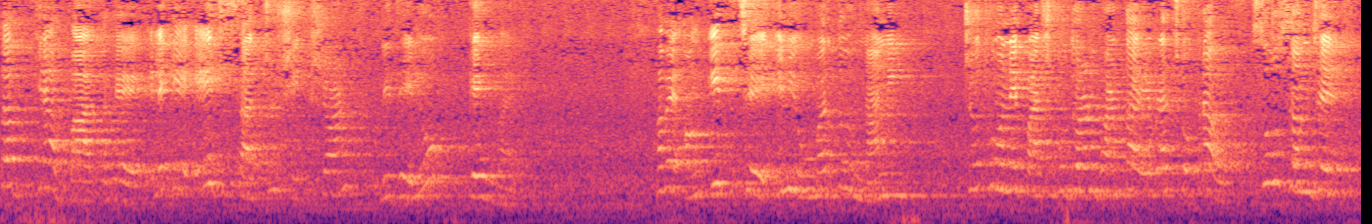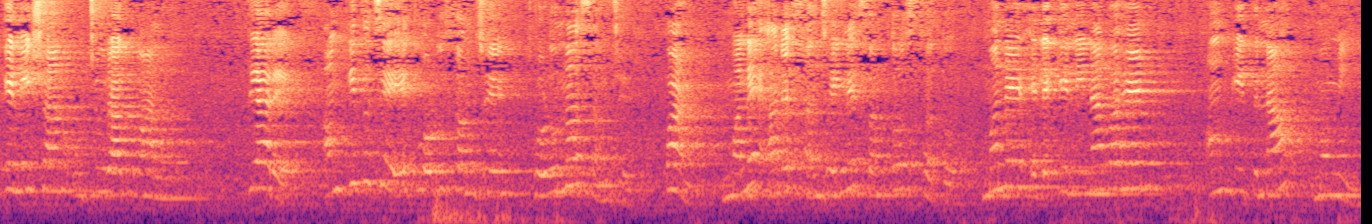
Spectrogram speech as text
તબ ક્યાં બાત હે. એટલે કે એ જ સાચું શિક્ષણ લીધેલું કહેવાય. હવે અંકિત છે, એની ઉંમર તો નાની. ચોથું અને પાંચમું ધોરણ ભણતા એવડા છોકરાઓ શું સમજે કે નિશાન ઊંચું રાખવાનું? ત્યારે અંકિત છે એ થોડું સમજે, થોડું ન સમજે. પણ મને અને સંજયને સંતોષ થતો. મને એટલે કે નીના બહેન અંકિતના મમ્મી.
